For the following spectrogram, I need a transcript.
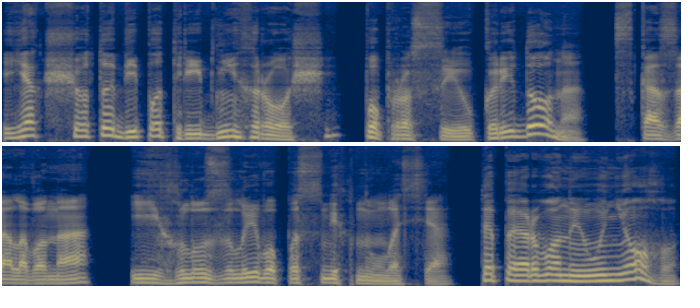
Якщо тобі потрібні гроші, попроси у корідона, сказала вона і глузливо посміхнулася. Тепер вони у нього,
